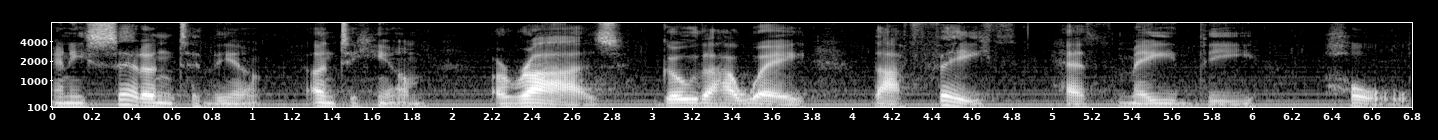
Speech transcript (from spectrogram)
And he said unto them unto him, Arise, go thy way, thy faith hath made thee whole.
